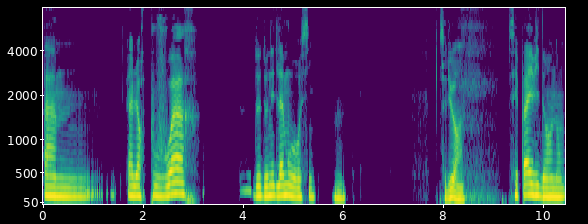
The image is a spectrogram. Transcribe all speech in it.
à, hum, à leur pouvoir de donner de l'amour aussi. C'est dur. hein. C'est pas évident, non.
